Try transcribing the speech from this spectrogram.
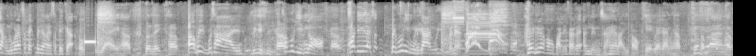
อยากรู้ว่าแล้วสเปคเป็นยังไงสเปคอะใหญ่ครับ ตัวเล็กครับ เออผู้หญิงผู้ชายผู้หญิงครับชอบผู้หญิงเหรอครับ พอดีเลยเป็นผู้หญิงเหมือนกันผู้หญิงปะเนี่ยว้ายบ้าให้เลือกของขวัญให้แฟนได้อันหนึ่งจะให้อะไรเอาเค้กแล้วกันครับเครื่องสำอางครับ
